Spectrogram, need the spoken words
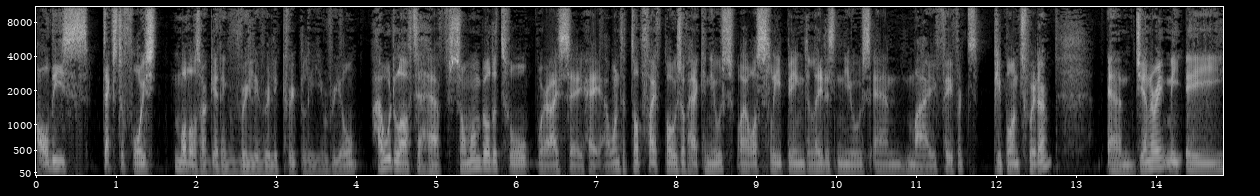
all these text to voice models are getting really, really creepily real. I would love to have someone build a tool where I say, Hey, I want the top five posts of Hacker News while I was sleeping, the latest news and my favorite people on Twitter and generate me a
